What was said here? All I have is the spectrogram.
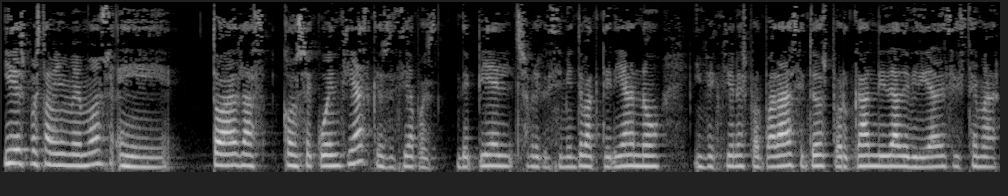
y después también vemos eh, todas las consecuencias que os decía pues de piel, sobrecrecimiento bacteriano, infecciones por parásitos, por cándida, debilidad del sistema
